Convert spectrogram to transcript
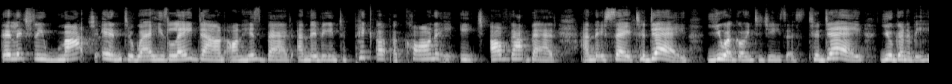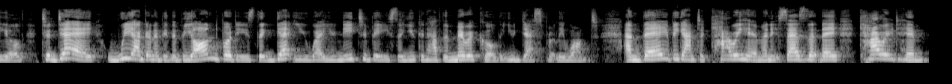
They literally march into where he's laid down on his bed and they begin to pick up a corner each of that bed and they say, Today you are going to Jesus. Today you're going to be healed. Today we are going to be the beyond buddies that get you where you need to be so you can have the miracle that you desperately want. And they began to carry him, and it says that they carried him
